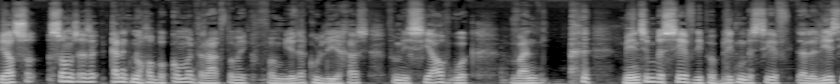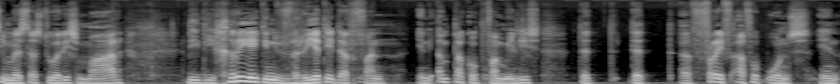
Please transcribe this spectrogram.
wel so, soms is, kan ek nogal bekommerd raak vir my familie, kollegas, vir myself ook want mense besef die publiek besef hulle lees die misdaad stories maar die die greeheid en die wreedheid daarvan en die impak op families dit dit uh, vryf af op ons en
